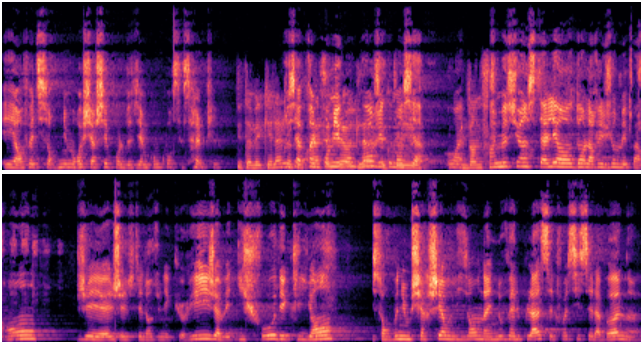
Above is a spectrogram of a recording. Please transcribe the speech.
Et en fait, ils sont venus me rechercher pour le deuxième concours, c'est ça le pire. Et t'avais quel âge Oui, après le premier concours, j'ai commencé à. Ouais. 25 je me suis installée dans la région de mes parents. J'étais dans une écurie, j'avais 10 chevaux, des clients. Ils sont revenus me chercher en me disant on a une nouvelle place, cette fois-ci c'est la bonne.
